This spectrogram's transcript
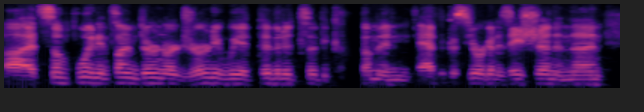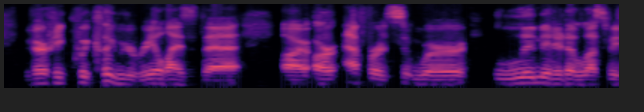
Uh, at some point in time during our journey, we had pivoted to become an advocacy organization, and then very quickly we realized that our, our efforts were limited unless we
